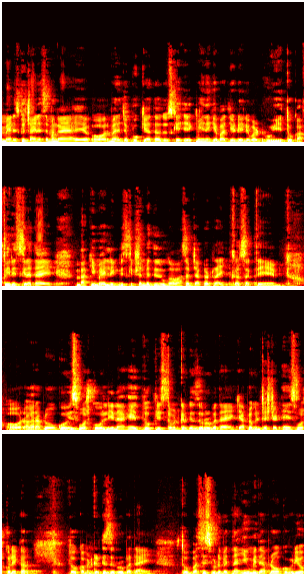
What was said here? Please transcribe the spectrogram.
मैंने इसको चाइना से मंगाया है और मैंने जब बुक किया था तो उसके एक महीने के बाद ये डिलीवर्ड हुई तो काफ़ी रिस्क रहता है। बाकी मैं लिंक डिस्क्रिप्शन में दे दूँगा। वहाँ से आप जाकर ट्राई कर सकते हैं। और अगर आप लोगों को इस वॉच को लेना है तो प्लीज़ कमेंट करके ज़रूर बताएँ कि आप लोग इंटरेस्टेड हैं इस वॉच को लेकर। तो कमेंट करके ज़रूर बताएँ। तो बस इस वीडियो में इतना ही। उम्मीद है आप लोगों को वीडियो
